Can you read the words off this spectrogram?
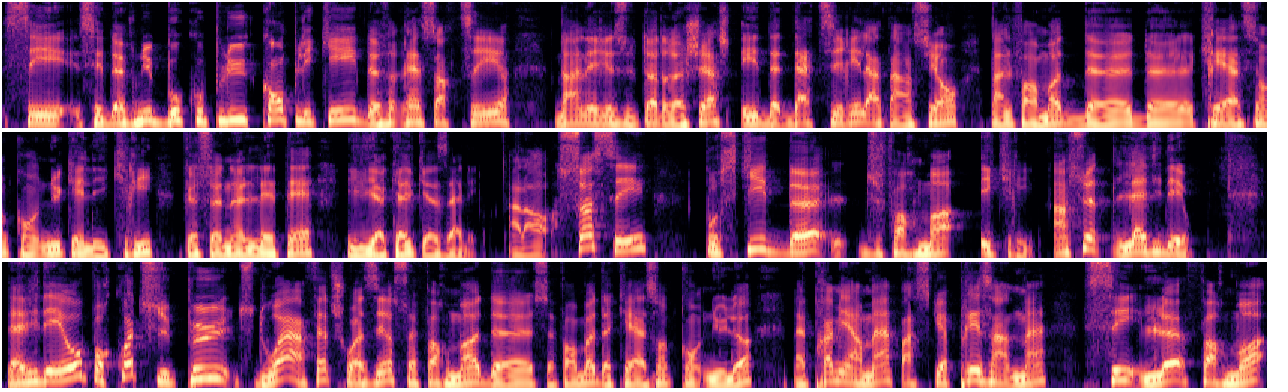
c'est, c'est devenu beaucoup plus compliqué de ressortir dans les résultats de recherche et d'attirer l'attention dans le format de, de création de contenu qu'elle écrit que ce ne l'était il y a quelques années. Alors, ça, c'est pour ce qui est de, du format écrit. Ensuite, la vidéo. La vidéo, pourquoi tu peux, tu dois en fait choisir ce format de, ce format de création de contenu-là? Ben, premièrement, parce que présentement, c'est le format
